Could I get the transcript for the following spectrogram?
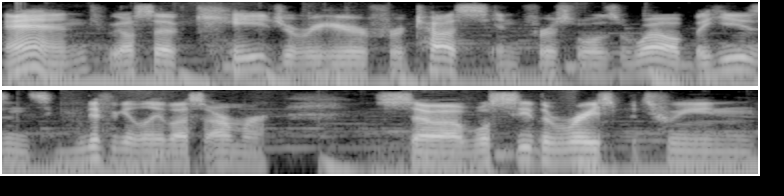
And we also have Cage over here for Tuss in first wall as well, but he is in significantly less armor. So uh, we'll see the race between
